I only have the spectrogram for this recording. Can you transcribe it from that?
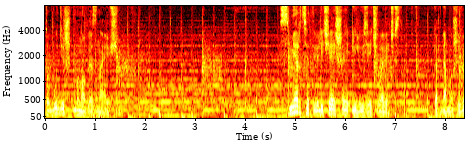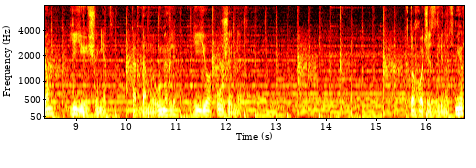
то будешь многознающим. Смерть – это величайшая иллюзия человечества. Когда мы живем, ее еще нет. Когда мы умерли, ее уже нет. Кто хочет сдвинуть мир,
